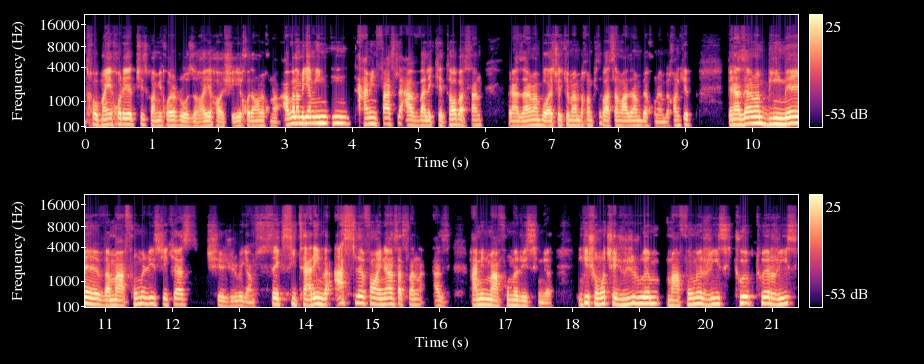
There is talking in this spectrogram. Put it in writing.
خب من یه خورده چیز کنم یه خورده روضه های حاشیه خودم بخونم. اولا بگم این, این همین فصل اول کتاب اصلا به نظر من باعث شد که من بخوام کتاب اصلا بردارم بخونم. بخوام که به نظر من بیمه و مفهوم ریسک یکی از چجوری بگم سکسی ترین و اصل finance اصلا از همین مفهوم ریسک میاد. اینکه شما چجوری روی مفهوم ریسک تو تو ریسک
